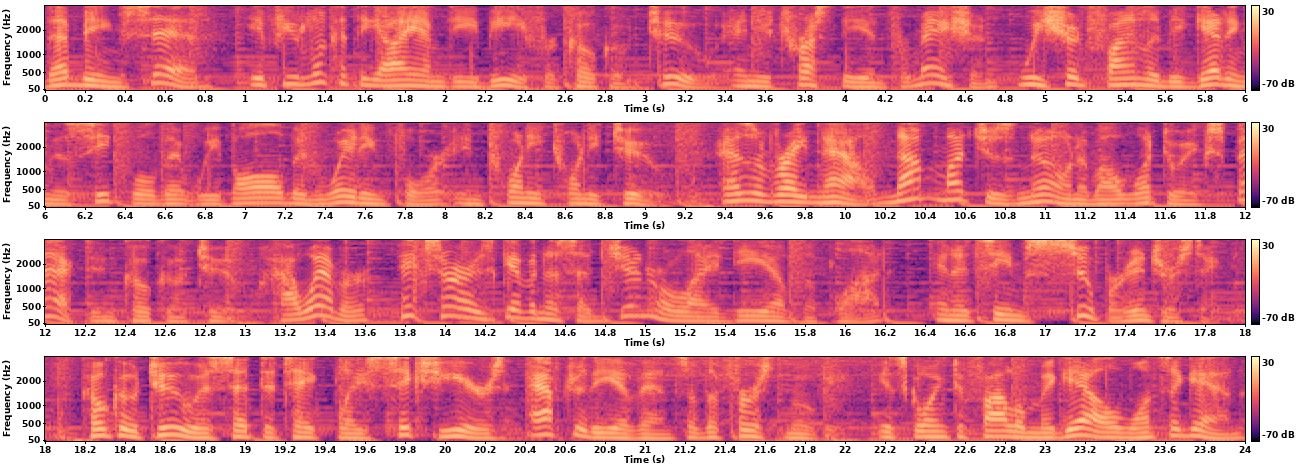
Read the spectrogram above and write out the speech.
That being said, if you look at the IMDb for Coco 2 and you trust the information, we should finally be getting the sequel that we've all been waiting for in 2022. As of right now, not much is known about what to expect in Coco 2. However, Pixar has given us a general idea of the plot, and it seems super interesting. Coco 2 is set to take place six years after the events of the first movie. It's going to follow Miguel once again,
